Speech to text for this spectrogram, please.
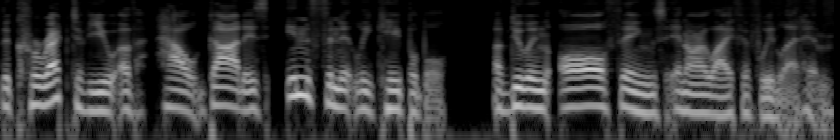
the correct view of how God is infinitely capable of doing all things in our life if we let Him.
